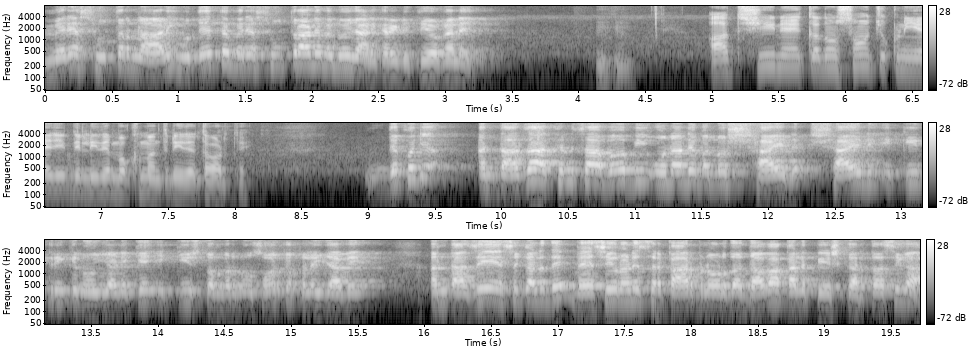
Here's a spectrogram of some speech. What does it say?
ਮੇਰੇ ਸੂਤਰ ਨਾਲ ਹੀ ਹੁੰਦੇ ਤੇ ਮੇਰੇ ਸੂਤਰਾਂ ਨੇ ਮੈਨੂੰ ਇਹ ਜਾਣਕਾਰੀ ਦਿੱਤੀ ਉਹ ਕਹਿੰਦੇ ਜੀ। ਆਤਸ਼ੀ ਨੇ ਕਦੋਂ ਸਹੁੰ ਚੁੱਕਣੀ ਹੈ ਜੀ ਦਿੱਲੀ ਦੇ ਮੁੱਖ ਮੰਤਰੀ ਦੇ ਤੌਰ ਤੇ? ਦੇਖੋ ਜੀ ਅੰਦਾਜ਼ਾ ਅਥਨ ਸਾਹਿਬ ਵੀ ਉਹਨਾਂ ਦੇ ਵੱਲੋਂ ਸ਼ਾਇਦ ਸ਼ਾਇਦ 21 ਤਰੀਕ ਨੂੰ ਯਾਨੀ ਕਿ 21 ਸਤੰਬਰ ਨੂੰ ਸਹੁੰ ਚੁੱਕ ਲਈ ਜਾਵੇ। ਅੰਦਾਜ਼ੇ ਇਸ ਗੱਲ ਦੇ ਵੈਸੇ ਉਹਨਾਂ ਨੇ ਸਰਕਾਰ ਬਣਾਉਣ ਦਾ ਦਾਵਾ ਕੱਲ ਪੇਸ਼ ਕਰਤਾ ਸੀਗਾ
